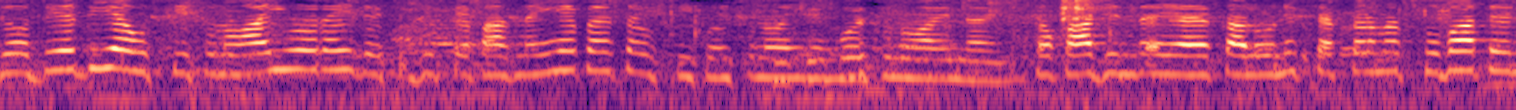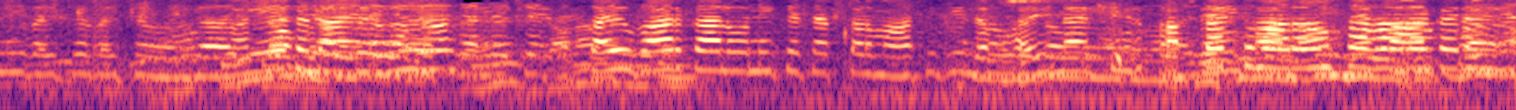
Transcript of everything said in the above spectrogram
जो दे दिया उसकी सुनवाई हो रही जो- जिसके पास नहीं है पैसा उसकी कोई सुनवाई नहीं। कोई सुनवाई नहीं। तो का दिन कॉलोनी के चक्कर में सुबह ते नहीं बैठे बैठे होगा एक कई बार कॉलोनी के चक्कर में आ चुकी हैं। अब तक तुम्हारा हम सहारा एक एक करेंगे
